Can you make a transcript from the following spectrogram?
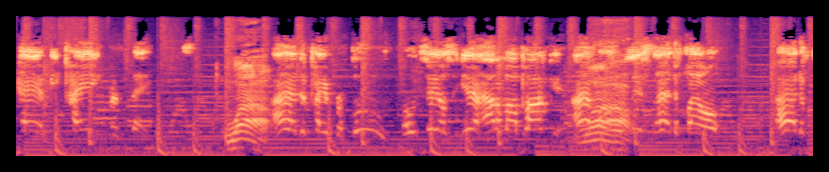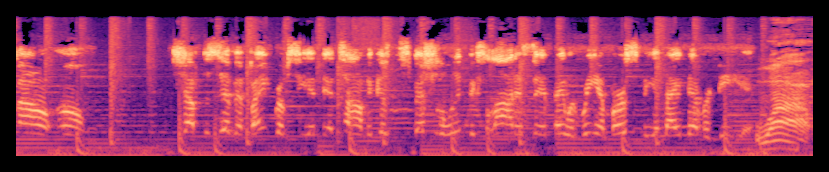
had me paying for things. Wow. I had to pay for food, hotels, yeah, out of my pocket. I have a Wow. whole list. I had to file, I had to file um, Chapter Seven bankruptcy at that time because the Special Olympics lied and said they would reimburse me, and they never did. Wow.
